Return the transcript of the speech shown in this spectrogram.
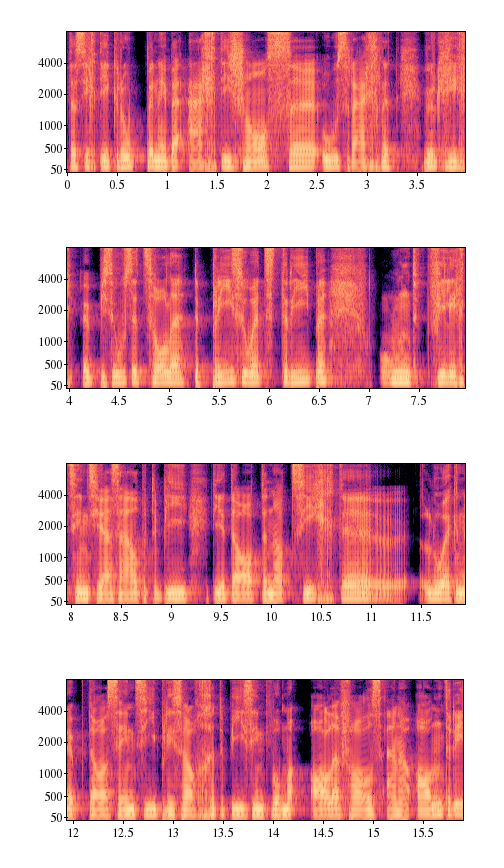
dass sich die Gruppen eben echte Chancen ausrechnet, wirklich etwas rauszuholen, den Preis hochzutreiben. Und vielleicht sind sie auch selber dabei, die Daten an sichten, schauen, ob da sensible Sachen dabei sind, wo man allenfalls auch noch andere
